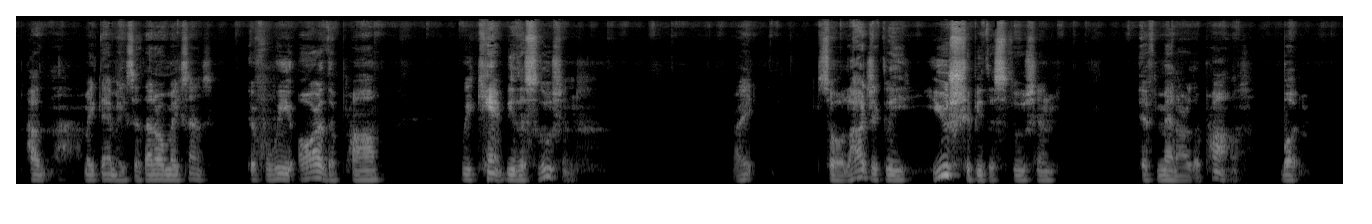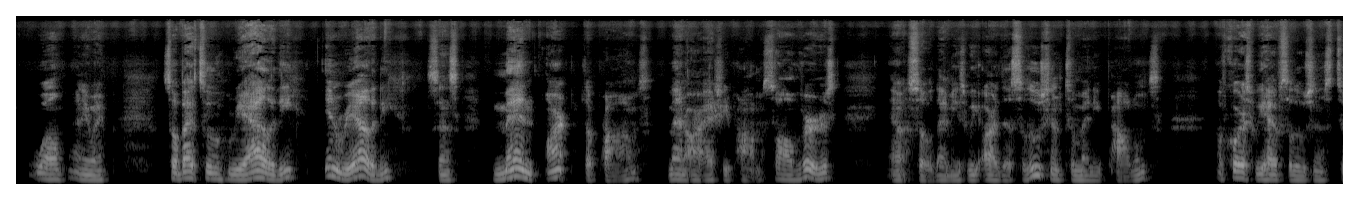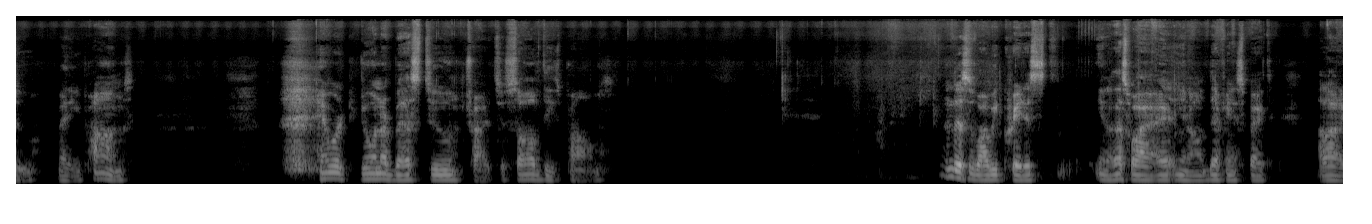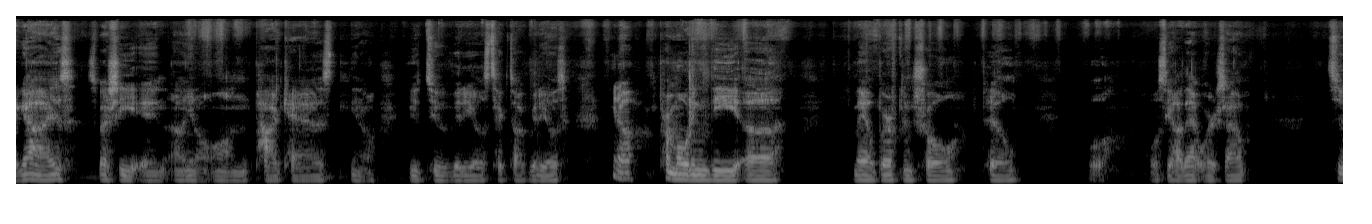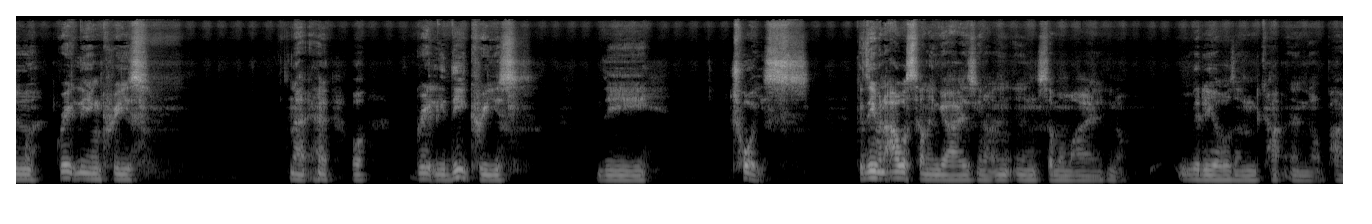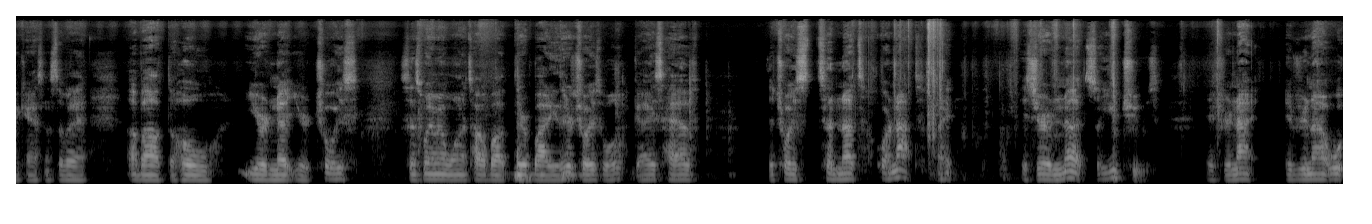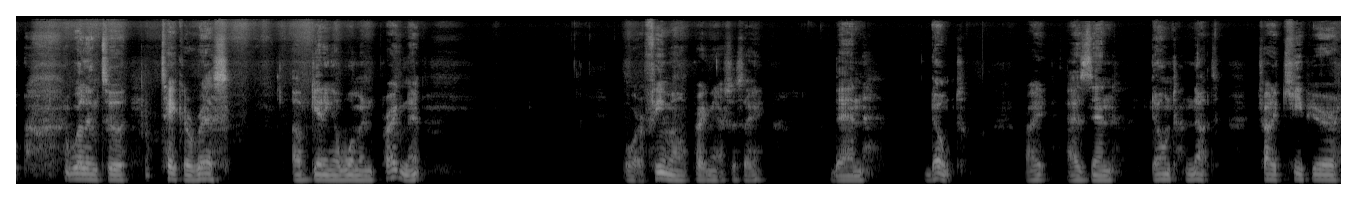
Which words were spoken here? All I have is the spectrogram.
How make that make sense? That don't make sense. If we are the problem, we can't be the solution. Right? So logically, you should be the solution if men are the problems. But well, anyway. So back to reality. In reality, since men aren't the problems, men are actually problem solvers. And so that means we are the solution to many problems. Of course, we have solutions to many problems and we're doing our best to try to solve these problems. And this is why we created, you know, that's why I, you know, definitely expect a lot of guys, especially in, uh, you know, on podcasts, you know, YouTube videos, TikTok videos, you know, promoting the uh, male birth control pill. We'll, we'll see how that works out. To greatly increase, not, well, greatly decrease the choice. Because even I was telling guys, you know, in, in some of my, you know, videos and, and you know, podcasts and stuff like that about the whole your nut, your choice. Since women want to talk about their body, their choice, well, guys have the choice to nut or not, right? It's your nut, so you choose. If you're not, if you're not w- willing to take a risk of getting a woman pregnant, or a female pregnant, I should say, then don't, right? As in, don't nut. Try to keep your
